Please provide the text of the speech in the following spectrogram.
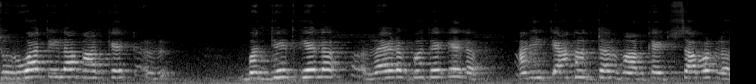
सुरुवातीला मार्केट मंदीत गेलं रेडमध्ये गेलं आणि त्यानंतर मार्केट सावरलं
